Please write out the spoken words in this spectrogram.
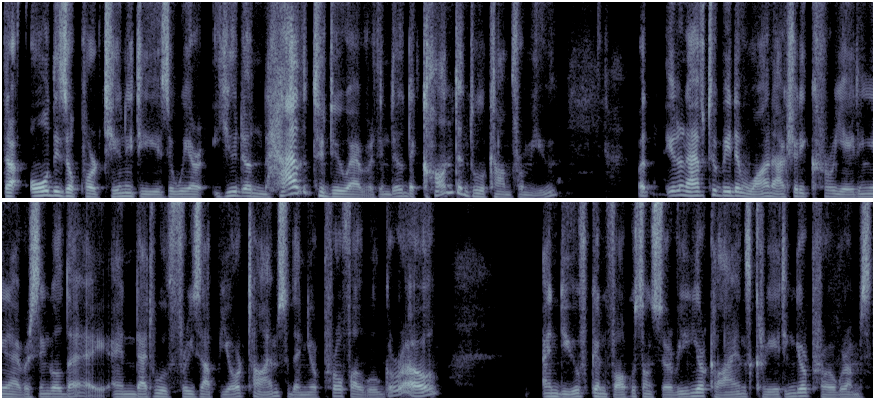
there are all these opportunities where you don't have to do everything. The content will come from you but you don't have to be the one actually creating it every single day and that will freeze up your time so then your profile will grow and you can focus on serving your clients creating your programs.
